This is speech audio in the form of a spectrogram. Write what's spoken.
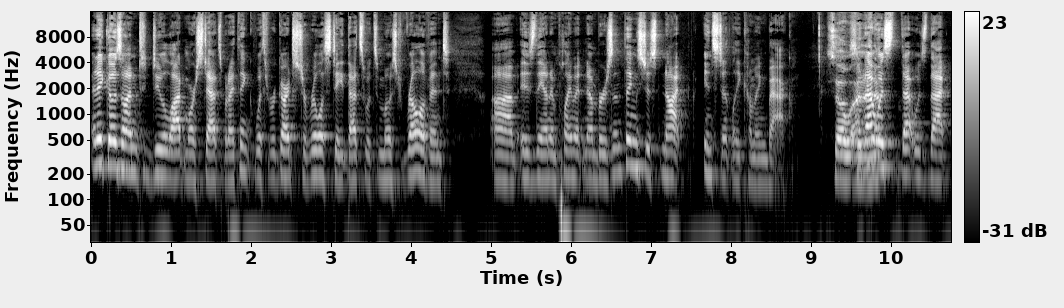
And it goes on to do a lot more stats, but I think with regards to real estate, that's what's most relevant um, is the unemployment numbers and things just not instantly coming back. So, so that was that was that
